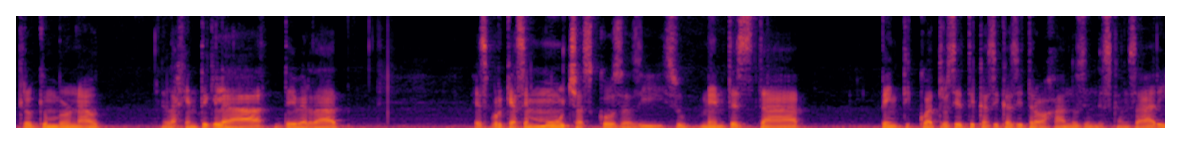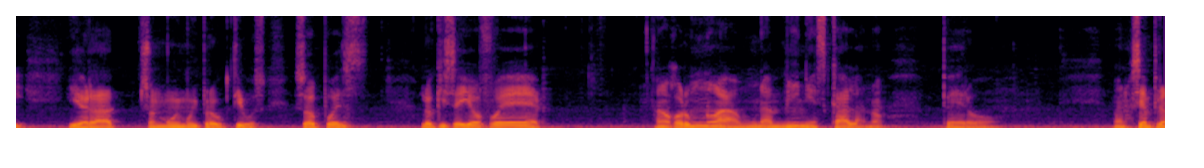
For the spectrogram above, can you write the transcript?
creo que un burnout, la gente que le da de verdad es porque hace muchas cosas y su mente está 24/7 casi casi trabajando sin descansar y, y de verdad son muy muy productivos. Eso pues lo que hice yo fue a lo mejor uno a una mini escala, ¿no? Pero bueno, siempre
